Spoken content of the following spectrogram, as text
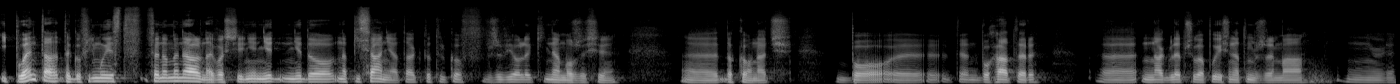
I puenta tego filmu jest fenomenalna, właściwie nie, nie, nie do napisania, tak? to tylko w żywiole kina może się e, dokonać, bo e, ten bohater e, nagle przyłapuje się na tym, że ma. Mm,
